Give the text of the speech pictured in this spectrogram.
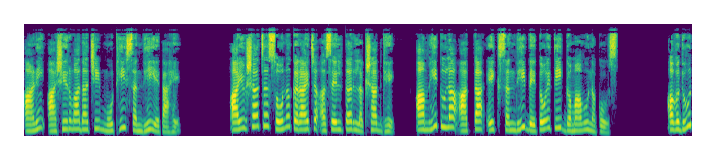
आणि आशीर्वादाची मोठी संधी येत आहे. आयुष्याचं सोनं करायचं असेल तर लक्षात घे. आम्ही तुला आत्ता एक संधी देतोय ती गमावू नकोस. अवधूत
